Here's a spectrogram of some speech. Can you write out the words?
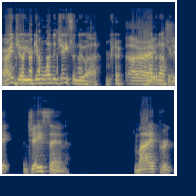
All right, Joe, you're giving one to Jason to uh All Wrap right, it up here. J- Jason. My per-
